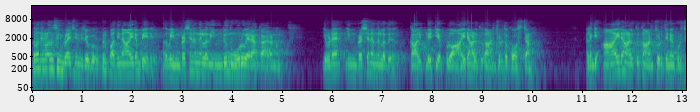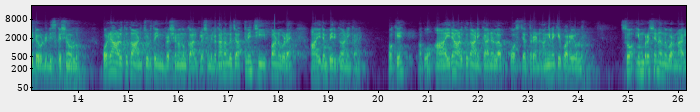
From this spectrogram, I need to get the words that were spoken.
അഥവാ നിങ്ങളൊന്ന് സിമ്പിളായി ചിന്തിച്ചു നോക്കൂ. ഒരു പതിനായിരം പേര് അഥവാ ഇംപ്രഷൻ എന്നുള്ളത് ഇന്റു നൂറ് വരാൻ കാരണം ഇവിടെ ഇംപ്രഷൻ എന്നുള്ളത് കാൽക്കുലേറ്റ് ചെയ്യപ്പോഴും ആയിരം ആൾക്ക് കാണിച്ചു കൊടുത്ത കോസ്റ്റ് ആണ്. അല്ലെങ്കിൽ ആയിരം ആൾക്ക് കാണിച്ചു കൊടുത്തതിനെ കുറിച്ചിട്ട് ഇവിടെ ഡിസ്കഷൻ ഉള്ളൂ. ഒരാൾക്ക് കാണിച്ചു കൊടുത്ത ഇംപ്രഷൻ ഒന്നും കാൽക്കുലേഷൻ ഇല്ല. കാരണം എന്താ വെച്ചാൽ അത്രയും ചീപ്പാണ് ഇവിടെ ആയിരം പേർക്ക് കാണിക്കാൻ. ഓക്കെ അപ്പോൾ ആയിരം ആൾക്ക് കാണിക്കാനുള്ള കോസ്റ്റ് എത്രയാണ്? അങ്ങനെയൊക്കെ പറയുള്ളൂ. സോ ഇംപ്രഷൻ എന്ന് പറഞ്ഞാൽ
